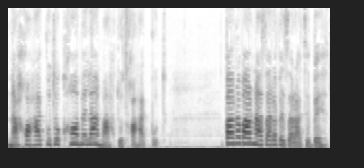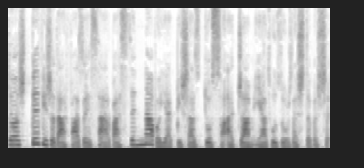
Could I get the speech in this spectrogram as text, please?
نخواهد بود و کاملا محدود خواهد بود. بنابر نظر وزارت بهداشت به ویژه در فضای سربسته نباید بیش از دو ساعت جمعیت حضور داشته باشه.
